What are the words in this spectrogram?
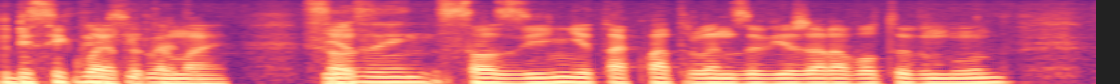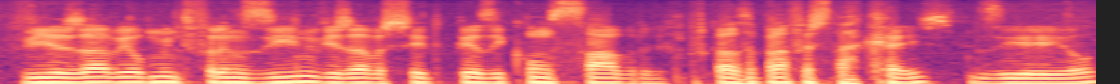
de bicicleta, bicicleta, também. Sozinho. Sozinho, ia estar quatro anos a viajar à volta do mundo. Viajava ele muito franzino, viajava cheio de peso e com um sabre por causa para afastar queijo, dizia ele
